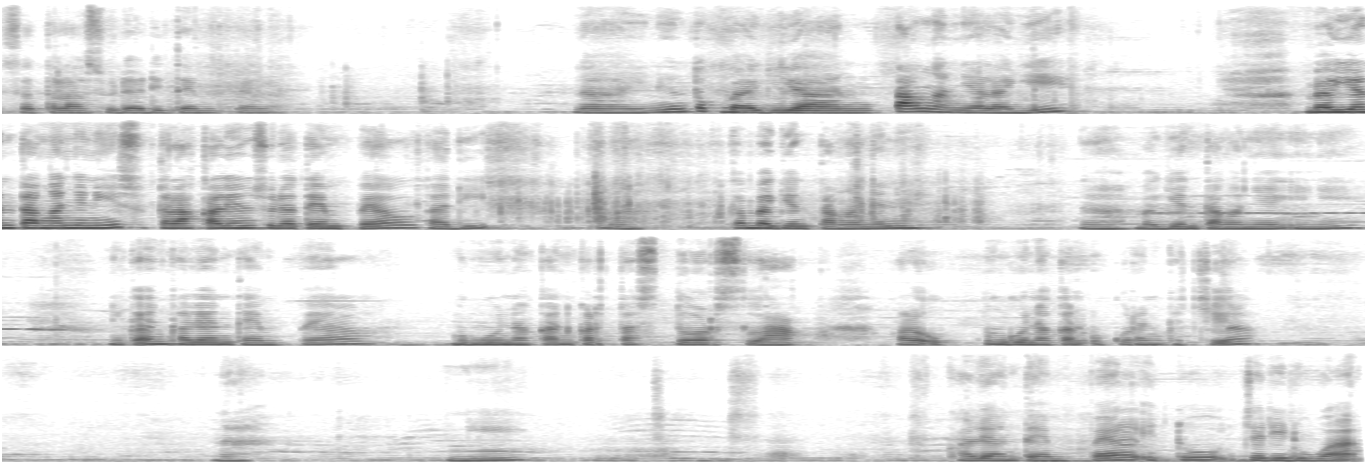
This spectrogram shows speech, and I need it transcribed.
Setelah sudah ditempel. Nah ini untuk bagian tangannya lagi. Bagian tangannya nih setelah kalian sudah tempel tadi. Nah kan bagian tangannya nih. Nah bagian tangannya yang ini. Ini kan kalian tempel menggunakan kertas door slug kalau menggunakan ukuran kecil nah ini kalian tempel itu jadi dua.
